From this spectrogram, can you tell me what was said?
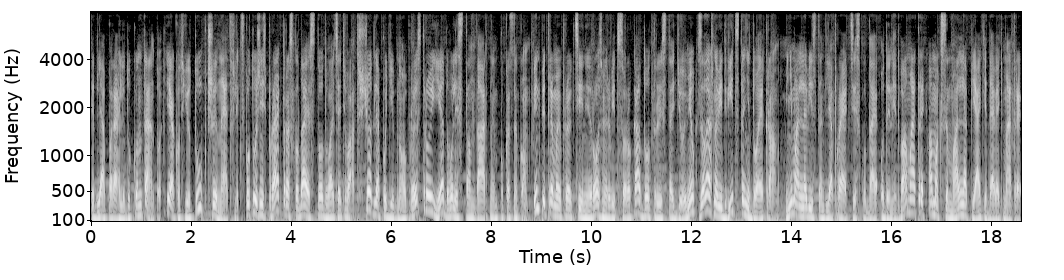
для перегляду контенту, як от YouTube чи Netflix. Потужність проектора складає 120 Вт, що для подібного пристрою є доволі стандартним показником. Він підтримує проекційний розмір від 40 до 300 дюймів, залежно від відстані до екрану. Мінімальна відстань для проекції складає 1,2 метри, а максимальна 5,9 метри.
